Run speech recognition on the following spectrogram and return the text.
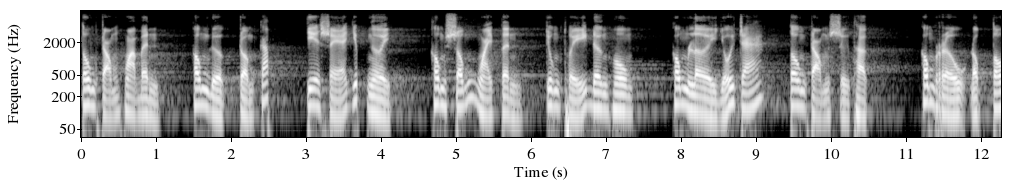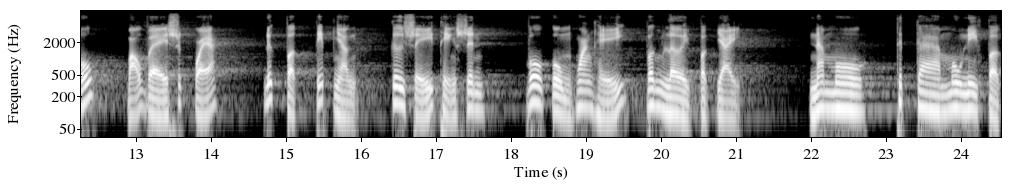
tôn trọng hòa bình, không được trộm cắp, chia sẻ giúp người, không sống ngoại tình, chung thủy đơn hôn, không lời dối trá, tôn trọng sự thật, không rượu độc tố, bảo vệ sức khỏe. Đức phật tiếp nhận, cư sĩ thiện sinh vô cùng hoan hỷ vâng lời phật dạy. Nam mô thích ca mâu ni phật.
